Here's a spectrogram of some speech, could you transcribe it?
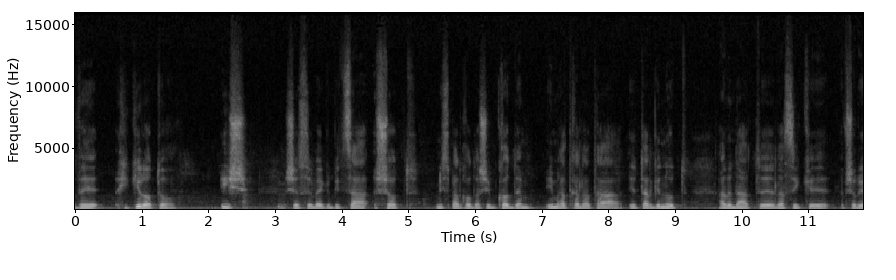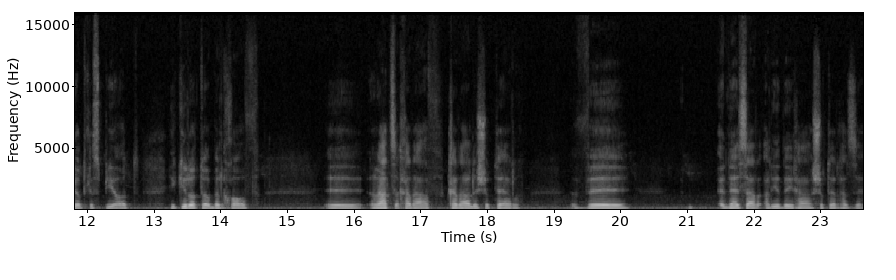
והכיר אותו איש שסימק ביצע שוט מספר חודשים קודם, עם התחלת ההתארגנות על מנת אה, להשיג אה, אפשרויות כספיות, הכיר אותו ברחוב, רץ אחריו, קרא לשוטר ונאסר על ידי השוטר הזה.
